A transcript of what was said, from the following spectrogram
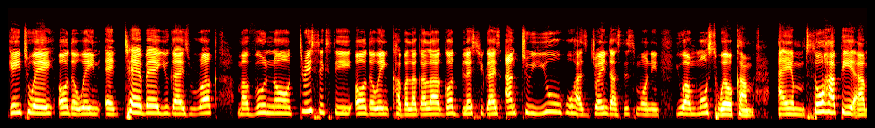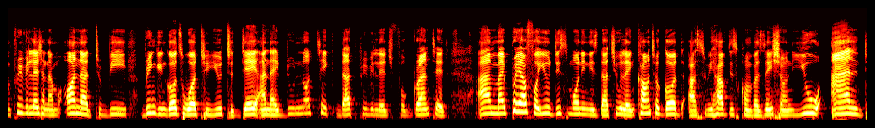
Gateway, all the way in Entebbe. You guys rock. Mavuno 360, all the way in Kabalagala. God bless you guys. And to you who has joined us this morning, you are most welcome. I am so happy, I'm privileged, and I'm honored to be bringing God's word to you today, and I do not take that privilege for granted. And my prayer for you this morning is that you will encounter God as we have this conversation, you and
